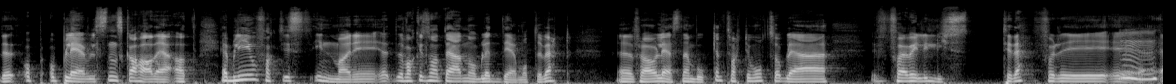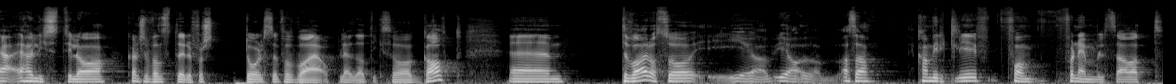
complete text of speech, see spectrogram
det, opp, opplevelsen skal ha det. At jeg blir jo faktisk innmari Det var ikke sånn at jeg nå ble demotivert eh, fra å lese den boken. Tvert imot så ble jeg får jeg veldig lyst til det. Fordi mm. jeg, jeg har lyst til å kanskje få en større forståelse for hva jeg opplevde at gikk så galt. Eh, det var også ja, ja, Altså, jeg kan virkelig få fornemmelse av at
